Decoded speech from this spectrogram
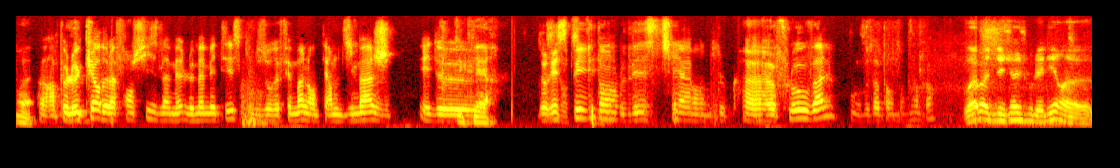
Ouais. un peu le cœur de la franchise la le même été, ce qui nous aurait fait mal en termes d'image et de, clair. de respect dans le vestiaire. Euh, Flo, Val, on vous a pas entendu encore? Ouais, bah déjà, je voulais dire, euh,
